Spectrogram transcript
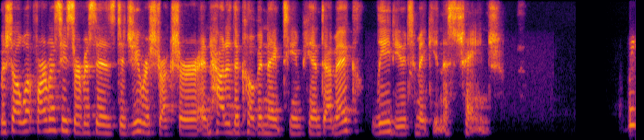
Michelle, what pharmacy services did you restructure, and how did the COVID 19 pandemic lead you to making this change? We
